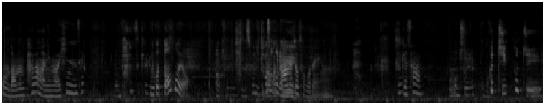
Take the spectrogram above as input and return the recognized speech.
어, 나는 파랑 아니면 흰색? 난 파란색 해 이거 떠 보여. 아 그래 손이 타서 너가 그래 까매져서 그래. 응. 두개 사. 어, 줄 예쁘다 그치 이쁘지.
